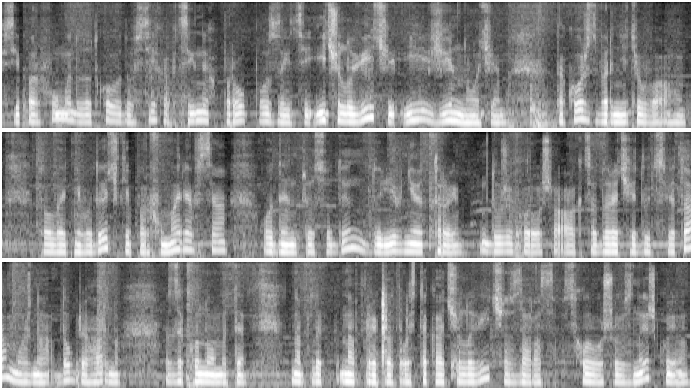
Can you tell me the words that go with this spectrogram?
Всі парфуми додатково до всіх акційних пропозицій. І чоловічі, і жіночі. Також зверніть увагу. Туалетні водички, парфумерія вся 1 плюс 1 дорівнює 3. Дуже хороша акція. До речі, йдуть свята, можна добре, гарно зекономити. Наприклад, ось така чоловіча зараз з хорошою знижкою.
